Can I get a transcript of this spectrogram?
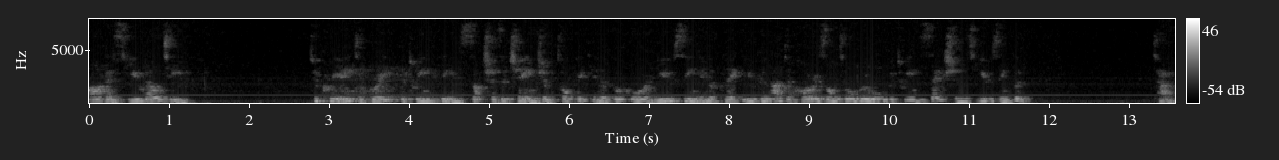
RSULT to create a break between themes such as a change of topic in a book or a new scene in a play, you can add a horizontal rule between sections using the tag.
